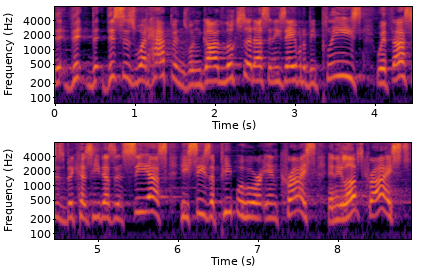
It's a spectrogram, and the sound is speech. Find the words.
This is what happens when God looks at us and He's able to be pleased with us, is because He doesn't see us. He sees a people who are in Christ, and He loves Christ.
